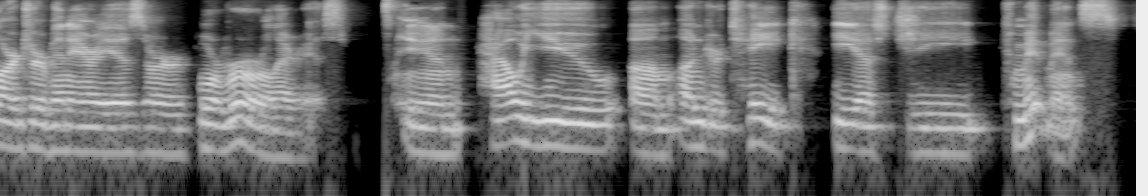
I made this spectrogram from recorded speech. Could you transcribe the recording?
large urban areas or more rural areas. And how you um, undertake ESG commitments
